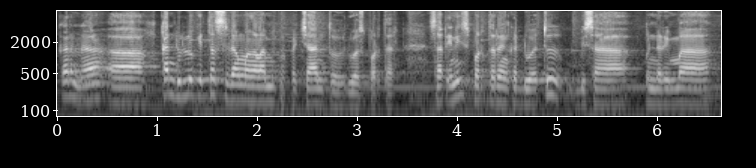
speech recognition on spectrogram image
Karena eh, kan dulu kita sedang mengalami perpecahan tuh dua supporter. Saat ini supporter yang kedua tuh bisa menerima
